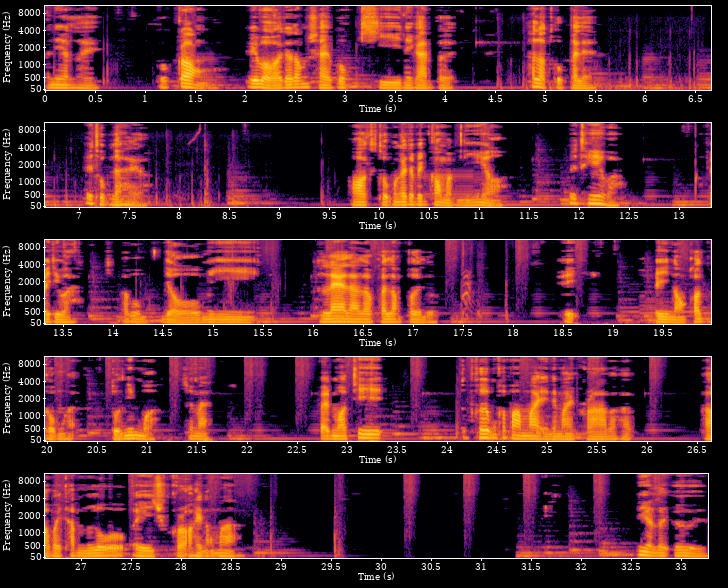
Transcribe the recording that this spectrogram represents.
อันนี้อะไร พวกกล่องที่บอกว่าจะต้องใช้พวกคีย์ในการเปิด ถ้าเราทุบไปเลยไม่ทุบได้เหรอ อ๋อถูกมันก็จะเป็นกล่องแบบนี้เหรอ ไม่เท่ว่ะ ไปดีว่ะ ครับผมเดี๋ยวมีแร่แล้วเราค่อยลองเปิดดูเอ้ยไอ้น้องก้อนกลมครับตัวนิ่มเหรอใช่ไหมเป็นมอดที่เพิ่มเข้ามาใหม่ใน Minecraft อะครับ เอาไปทำโล่ไอชุดเกราะให้น้องหมานี่อะไรเอ่ย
